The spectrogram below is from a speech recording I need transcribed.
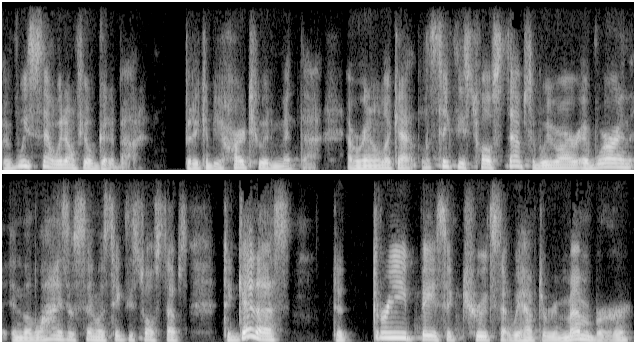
if we sin, we don't feel good about it. But it can be hard to admit that. And we're going to look at, let's take these 12 steps. If we are, if we're in, in the lies of sin, let's take these 12 steps to get us to three basic truths that we have to remember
